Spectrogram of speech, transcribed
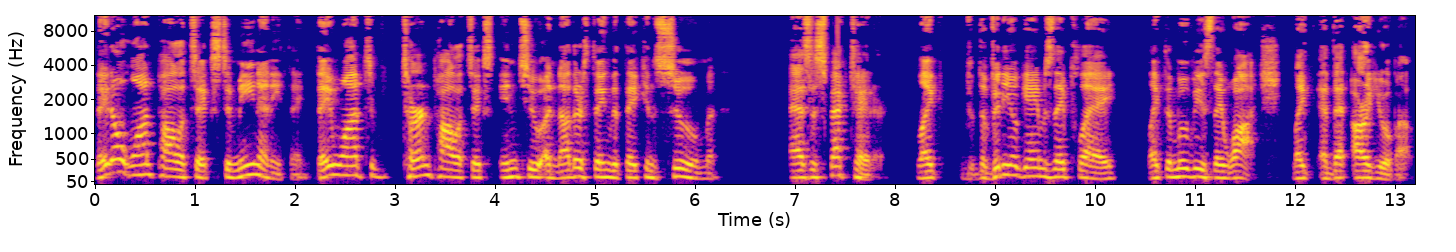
they don't want politics to mean anything. They want to turn politics into another thing that they consume as a spectator, like the video games they play, like the movies they watch, like and that argue about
